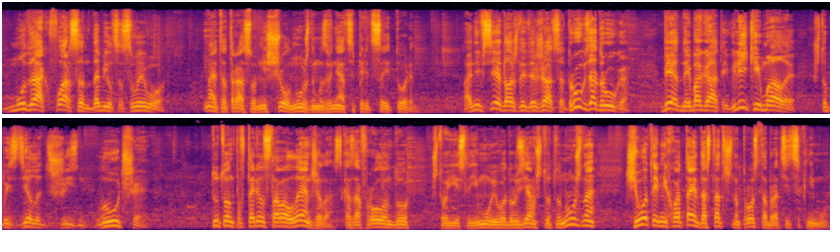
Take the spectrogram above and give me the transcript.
мудак Фарсон добился своего». На этот раз он не счел нужным извиняться перед Сейторин. «Они все должны держаться друг за друга, бедные, богатые, великие и малые, чтобы сделать жизнь лучше». Тут он повторил слова Лэнджела, сказав Роланду, что если ему и его друзьям что-то нужно, чего-то им не хватает, достаточно просто обратиться к нему.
